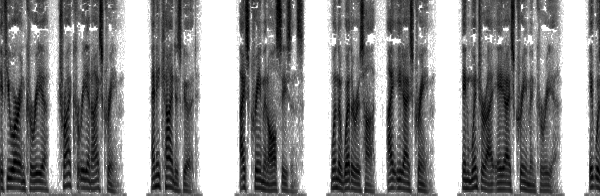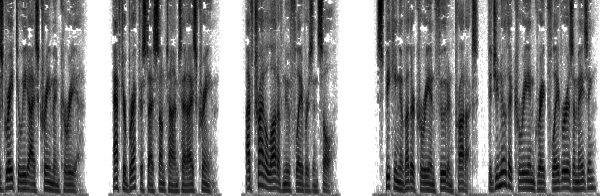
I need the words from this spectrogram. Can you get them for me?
If you are in Korea, try Korean ice cream. Any kind is good. Ice cream in all seasons. When the weather is hot, I eat ice cream. In winter, I ate ice cream in Korea. It was great to eat ice cream in Korea. After breakfast, I sometimes had ice cream. I've tried a lot of new flavors in Seoul. Speaking of other Korean food and products, did you know that Korean grape flavor is amazing?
